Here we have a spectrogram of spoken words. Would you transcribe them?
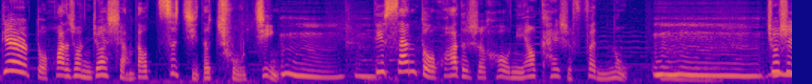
第二朵花的时候，你就要想到自己的处境，嗯，第三朵花的时候，你要开始愤怒，嗯，就是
